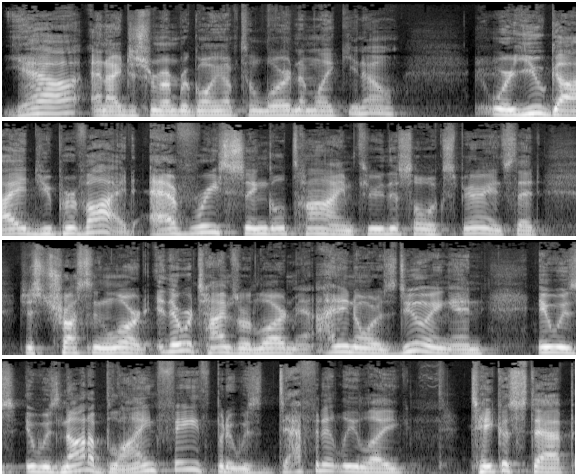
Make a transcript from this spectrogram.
yeah. And I just remember going up to the Lord and I'm like, you know, where you guide, you provide every single time through this whole experience that just trusting the Lord. There were times where Lord, man, I didn't know what I was doing. And it was, it was not a blind faith, but it was definitely like, take a step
